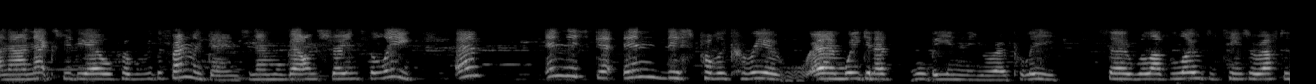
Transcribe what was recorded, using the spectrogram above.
And our next video will probably be the friendly games, and then we'll get on straight into the league. Um, in this get in this probably career, um, we're gonna will be in the Europa League, so we'll have loads of teams. So we have to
